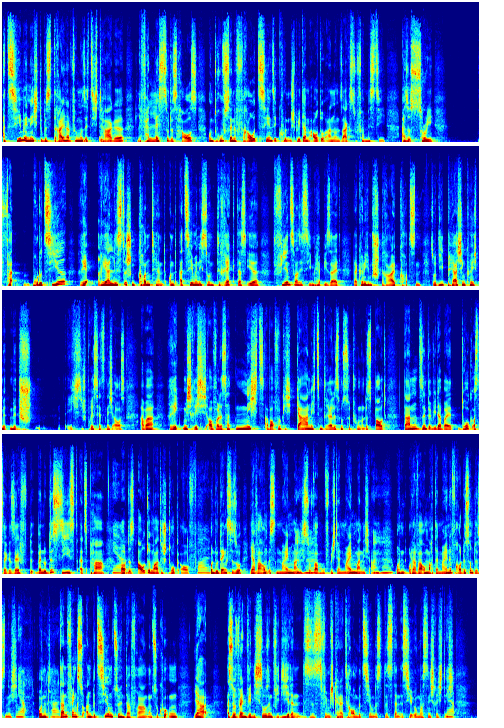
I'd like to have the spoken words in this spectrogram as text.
Erzähl mir nicht, du bist 365 Tage, verlässt du das Haus und rufst deine Frau zehn Sekunden später im Auto an und sagst, du vermisst sie. Also, sorry. Produziere re realistischen Content und erzähl mir nicht so einen Dreck, dass ihr 24-7 happy seid. Da könnte ich im Strahl kotzen. So die Pärchen könnte ich mit, mit ich spreche es jetzt nicht aus, aber regt mich richtig auf, weil es hat nichts, aber auch wirklich gar nichts mit Realismus zu tun und es baut, dann sind wir wieder bei Druck aus der Gesellschaft. Wenn du das siehst als Paar, ja. baut es automatisch Druck auf. Voll. Und du denkst dir so, ja, warum ist denn mein Mann mhm. nicht so? Mhm. Warum ruft mich denn mein Mann nicht an? Mhm. Und, oder warum macht denn meine Frau das und das nicht? Ja, und total. dann fängst du an, Beziehungen zu hinterfragen und zu gucken, ja, also wenn wir nicht so sind wie die, dann das ist für mich keine Traumbeziehung, das, das, dann ist hier irgendwas nicht richtig. Ja.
